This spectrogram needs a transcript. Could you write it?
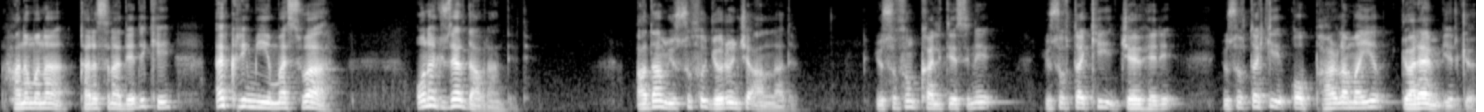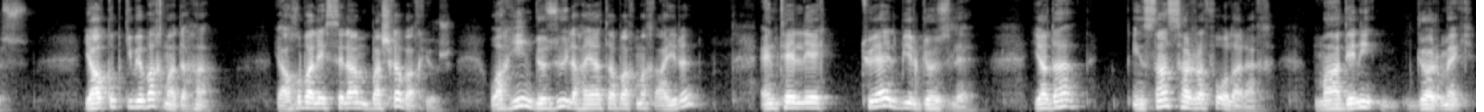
hanımına, karısına dedi ki ekrimi mesva ona güzel davran dedi. Adam Yusuf'u görünce anladı. Yusuf'un kalitesini, Yusuf'taki cevheri, Yusuf'taki o parlamayı gören bir göz. Yakup gibi bakmadı ha. Yakup Aleyhisselam başka bakıyor. Vahyin gözüyle hayata bakmak ayrı, entelektüel bir gözle ya da insan sarrafı olarak madeni görmek,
